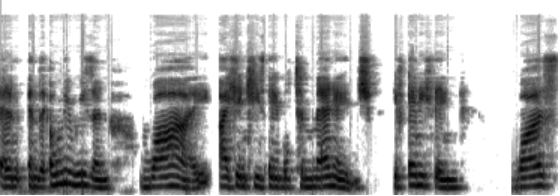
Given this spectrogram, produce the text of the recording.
and and the only reason why i think he's able to manage if anything was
